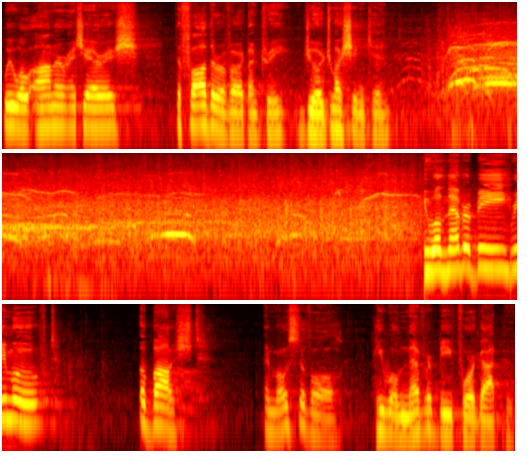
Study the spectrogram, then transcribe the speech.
we will honor and cherish the father of our country, George Washington. He will never be removed, abolished, and most of all, he will never be forgotten.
